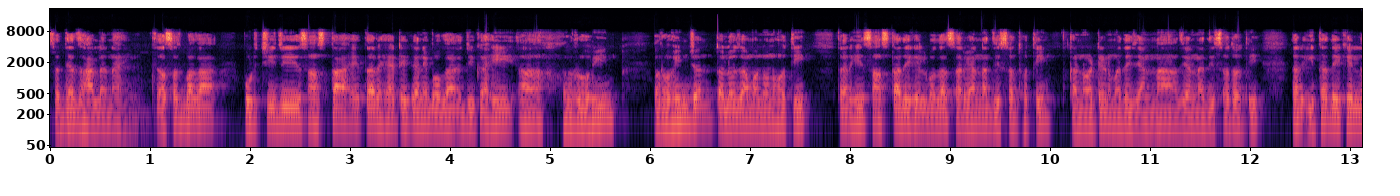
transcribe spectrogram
सध्या झालं नाही. तसंच बघा पुढची जी संस्था आहे तर ह्या ठिकाणी बघा जी काही रोहिण रोहिन रोहिंजन तलोजा म्हणून होती. तर ही संस्था देखील बघा सर्वांना दिसत होती. कन्वर्टेडमध्ये ज्यांना ज्यांना दिसत होती. तर इथं देखील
